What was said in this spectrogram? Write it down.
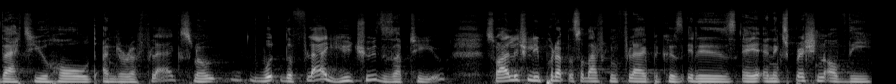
that you hold under a flag. So no, the flag you choose is up to you. So I literally put up the South African flag because it is a, an expression of the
